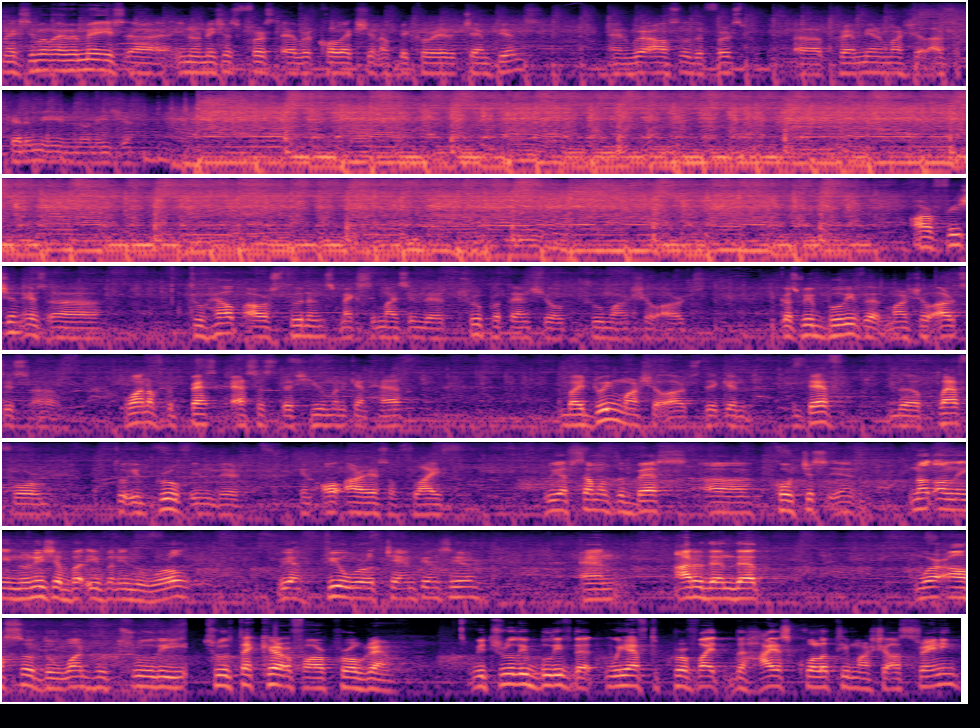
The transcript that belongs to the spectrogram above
Maximum MMA is uh, Indonesia's first ever collection of decorated champions, and we're also the first uh, premier martial arts academy in Indonesia. Our vision is uh, to help our students maximizing their true potential through martial arts because we believe that martial arts is uh, one of the best assets that human can have. By doing martial arts, they can have the platform to improve in their in all areas of life. We have some of the best uh, coaches in not only in Indonesia but even in the world. We have few world champions here, and other than that, we're also the one who truly truly take care of our program. We truly believe that we have to provide the highest quality martial arts training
